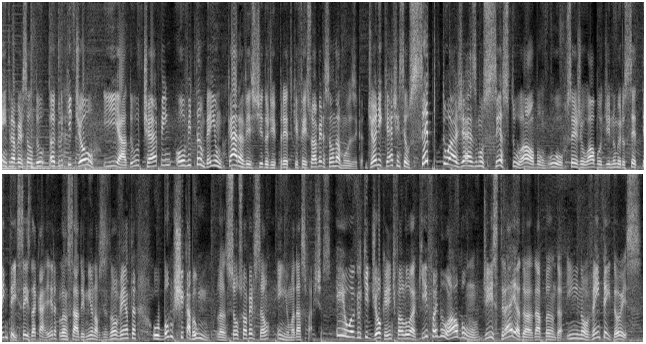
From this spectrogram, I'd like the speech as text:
Entre a versão do Ugly Kid Joe e a do Chapin, houve também um cara vestido de preto que fez sua versão da música. Johnny Cash em seu 76º álbum, ou seja, o álbum de número 76 da carreira, lançado em 1990, o Boom Chica Boom lançou sua versão em uma das faixas. E o Ugly Kid Joe que a gente falou aqui foi no álbum de estreia da, da banda, em 92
